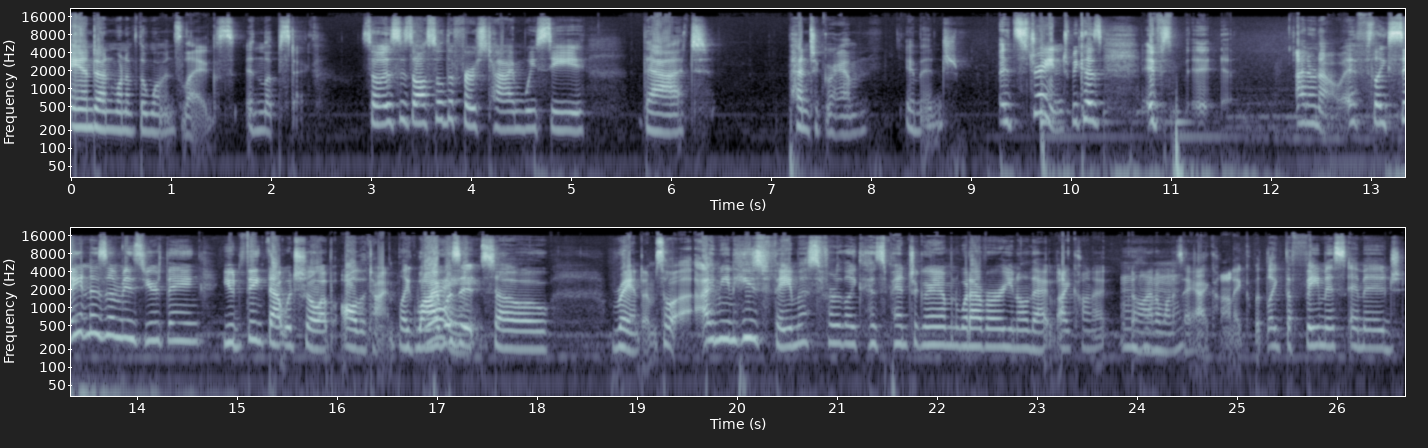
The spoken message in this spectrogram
and on one of the woman's legs in lipstick. So this is also the first time we see that pentagram image. It's strange because if I don't know, if like Satanism is your thing, you'd think that would show up all the time. Like why was it so random? So I mean, he's famous for like his pentagram and whatever, you know, that iconic, no, I don't want to mm-hmm. say iconic, but like the famous image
